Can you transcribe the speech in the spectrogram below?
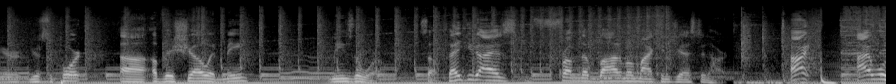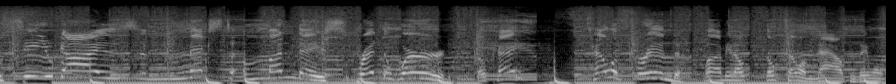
Your, your support uh, of this show and me means the world. So thank you guys from the bottom of my congested heart. All right. I will see you guys next Monday. Spread the word, okay? Tell a friend. Well, I mean, don't, don't tell them now because they won't.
